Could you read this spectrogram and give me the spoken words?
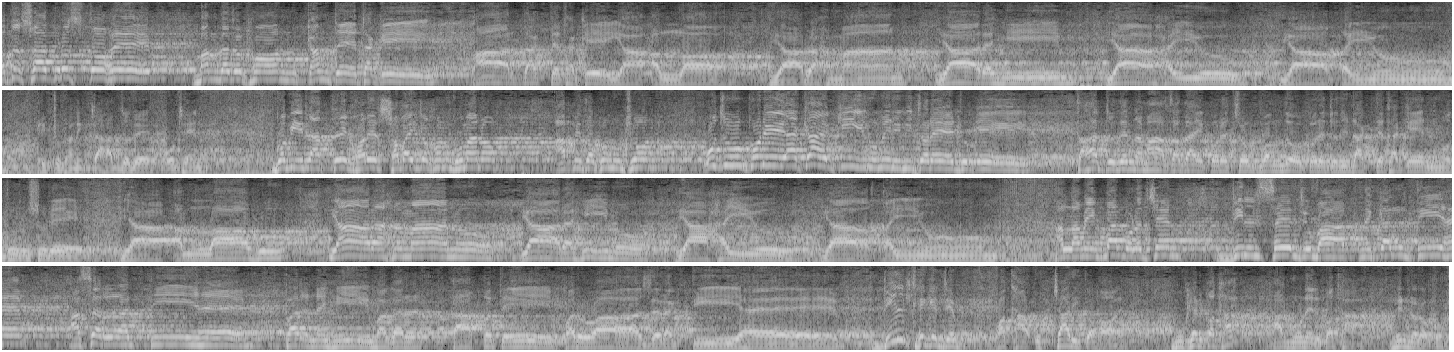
হতাশাগ্রস্ত হয়ে বান্দা যখন কানতে থাকে আর ডাকতে থাকে, ইয়া আল্লাহ, ইয়া রহমান, ইয়া রহিম, ইয়া হাইয়ু, ইয়া কাইয়ুম। একটুখানি তাহাজ্জুদে ওঠেন। গভীর রাত্রে ঘরের সবাই যখন ঘুমানো, আপনি তখন উঠুন, উঁচু করে একা একই রুমের ভিতরে ঢুকে তাহাজ্জুদের নামাজ আদায় করে চোখ বন্ধ করে যদি ডাকতে থাকেন মধুর সুরে ইয়া আল্লাহু ইয়া রহমানু ইয়া রহিমু ইয়া হাইয়ু ইয়া কাইয়ুম আল্লাহ ইকবাল বলেছেন দিল সে জুবাত নিকলতি है असर रखती है पर नहीं मगर ताकते परवाज रखती है দিল থেকে যে কথা উচ্চারিত হয় মুখের কথা আর মনের কথা ভিন্ন রকম।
